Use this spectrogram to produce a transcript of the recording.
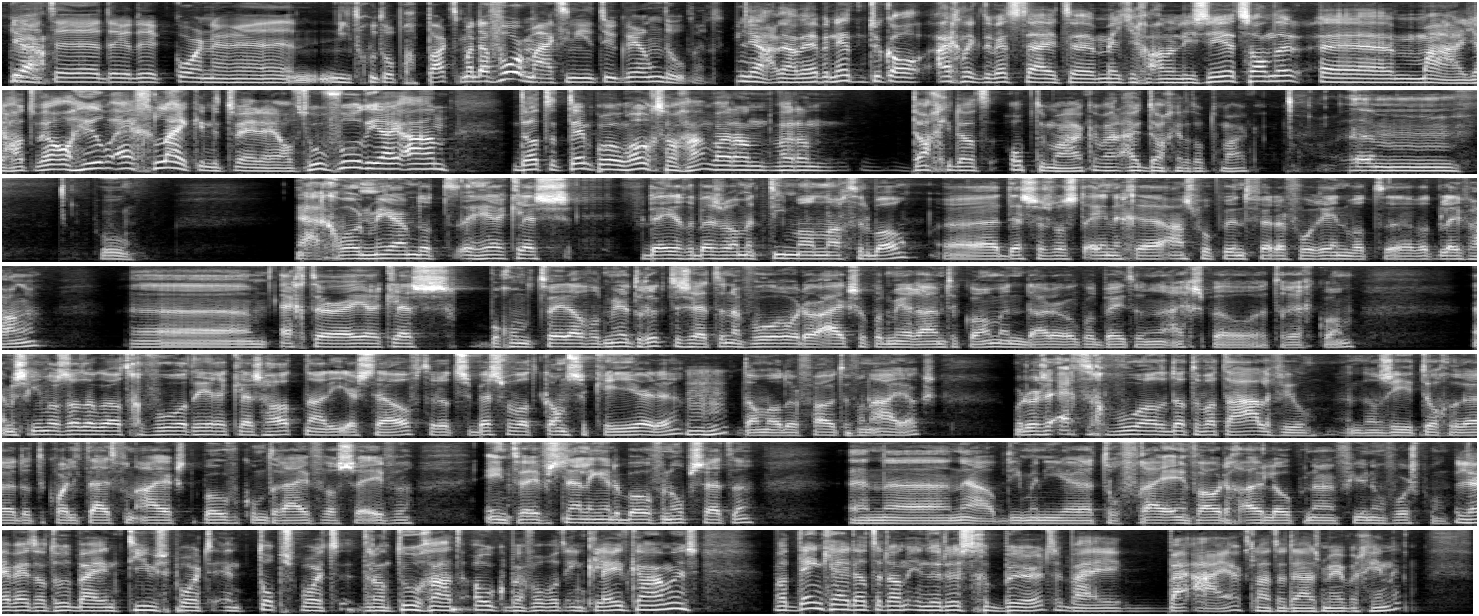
Ja. Vanuit de, de, de corner niet goed opgepakt. Maar daarvoor maakte hij natuurlijk weer een doelpunt. Ja, nou, we hebben net natuurlijk al eigenlijk de wedstrijd eh, met je geanalyseerd, Sander. Eh, maar je had wel heel erg gelijk in de tweede helft. Hoe voelde jij aan dat het tempo omhoog zou gaan? Waaraan, waaraan dacht je dat op te maken? Waaruit dacht je dat op te maken? Poeh. Ja, gewoon meer omdat Heracles verdedigde best wel met 10 man achter de bal. Eh Dessers was het enige aanspeelpunt verder voorin wat, eh, wat bleef hangen. Eh, echter, Heracles begon de tweede helft wat meer druk te zetten naar voren... waardoor Ajax ook wat meer ruimte kwam... en daardoor ook wat beter in hun eigen spel terecht kwam. En misschien was dat ook wel het gevoel wat Heracles had na die eerste helft... dat ze best wel wat kansen creëerden, dan wel door fouten van Ajax... Waardoor ze echt het gevoel hadden dat er wat te halen viel. En dan zie je toch eh, dat de kwaliteit van Ajax boven komt drijven... als ze even 1, 2 versnellingen erbovenop zetten. En eh, nou ja, op die manier eh, toch vrij eenvoudig uitlopen naar een 4-0 voorsprong. Jij weet dat hoe het bij een teamsport en topsport eraan toe gaat. Ook bijvoorbeeld in kleedkamers. Wat denk jij dat er dan in de rust gebeurt bij, bij Ajax? Laten we daar eens mee beginnen.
